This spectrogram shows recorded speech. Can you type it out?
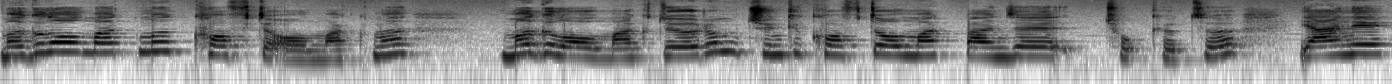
Muggle olmak mı? Kofte olmak mı? Muggle olmak diyorum çünkü kofte olmak bence çok kötü. Yani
